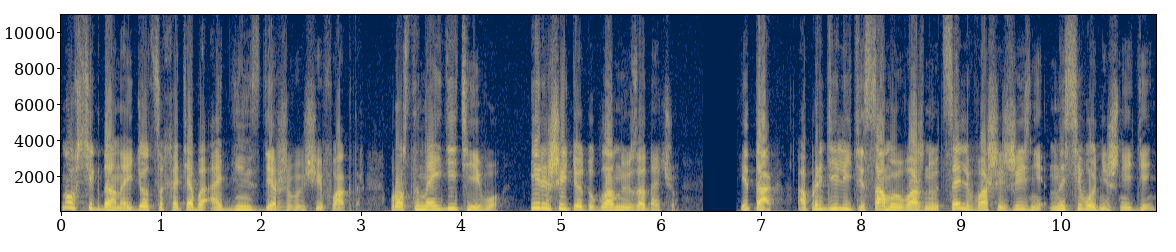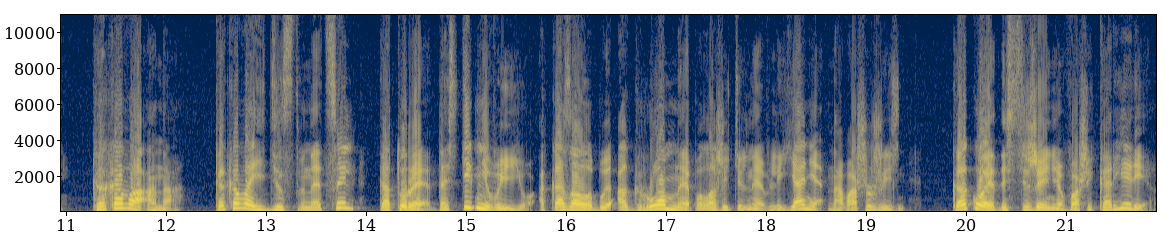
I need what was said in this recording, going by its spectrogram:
Но всегда найдется хотя бы один сдерживающий фактор. Просто найдите его и решите эту главную задачу. Итак, определите самую важную цель в вашей жизни на сегодняшний день. Какова она? Какова единственная цель, которая, достигни вы ее, оказала бы огромное положительное влияние на вашу жизнь? Какое достижение в вашей карьере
